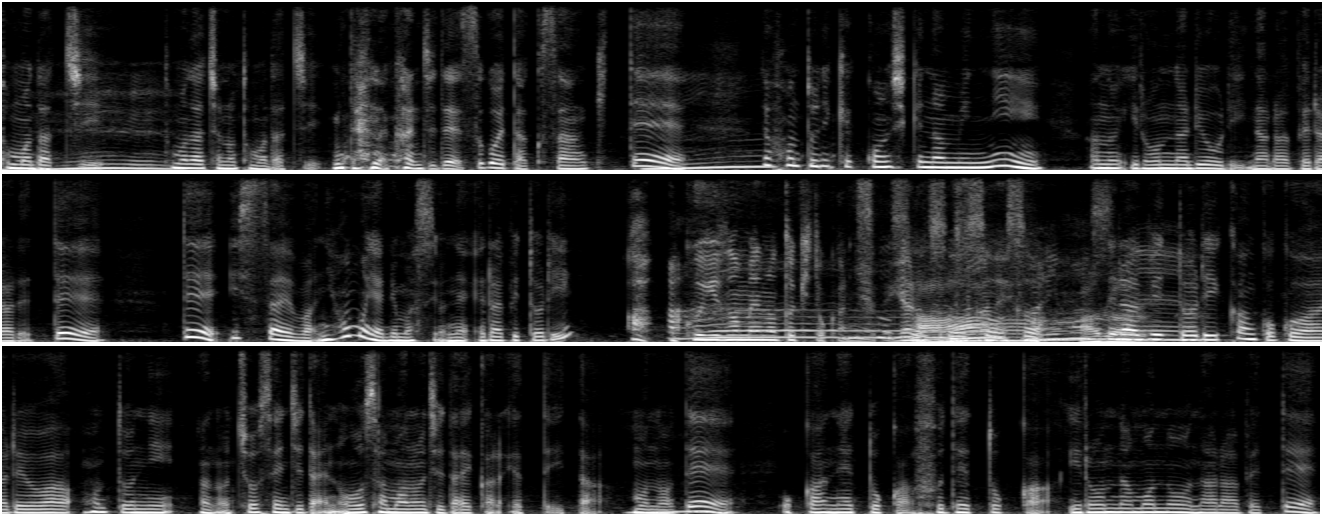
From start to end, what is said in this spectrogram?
友達、へ友達の友達みたいな感じですごいたくさん来て、ーで、本当に結婚式並みに、あの、いろんな料理並べられて、で、1歳は、日本もやりますよね、選び取り？あ、食い初めの時とかにやるそう。そうそうありますね。選び取り韓国はあれは本当にあの朝鮮時代の王様の時代からやっていたもので、お金とか筆とかいろんなものを並べて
